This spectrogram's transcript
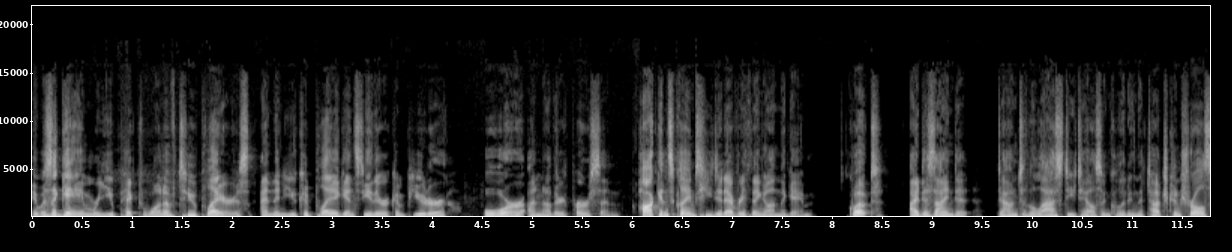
It was a game where you picked one of two players and then you could play against either a computer or another person. Hawkins claims he did everything on the game. Quote, I designed it down to the last details, including the touch controls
